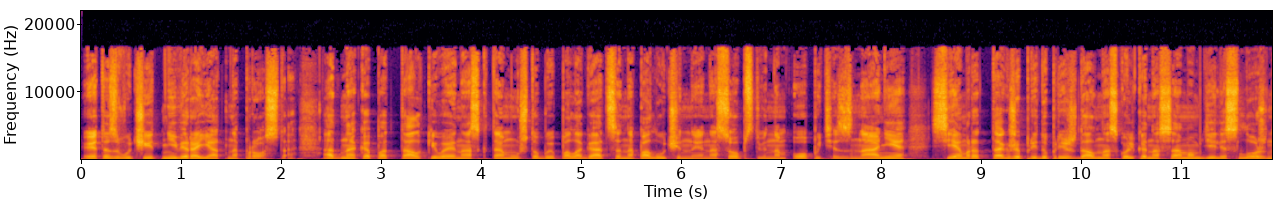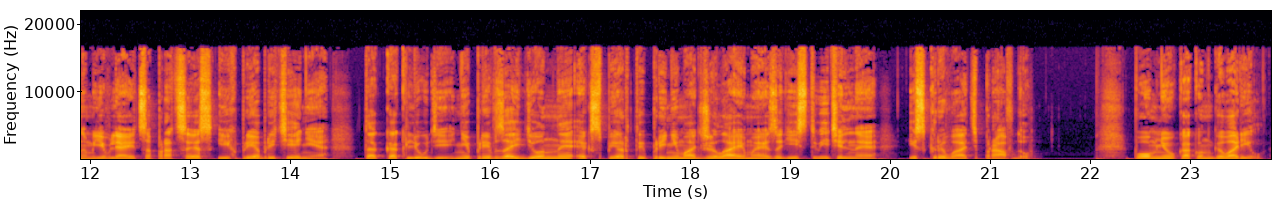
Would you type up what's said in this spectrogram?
это звучит невероятно просто, однако подталкивая нас к тому, чтобы полагаться на полученные на собственном опыте знания, Семрат также предупреждал, насколько на самом деле сложным является процесс их приобретения, так как люди – непревзойденные эксперты принимать желаемое за действительное и скрывать правду. Помню, как он говорил –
